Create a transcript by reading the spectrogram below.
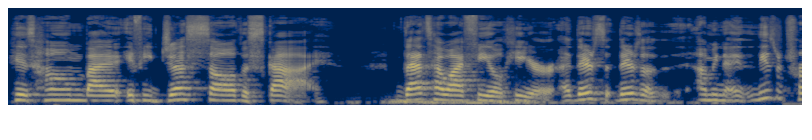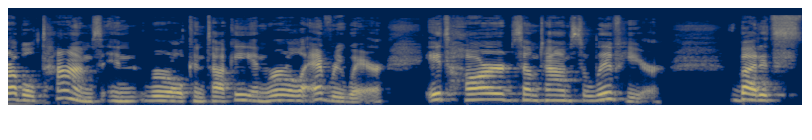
his home by if he just saw the sky. That's how I feel here. Uh, there's, there's a, I mean, uh, these are troubled times in rural Kentucky and rural everywhere. It's hard sometimes to live here, but it's,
